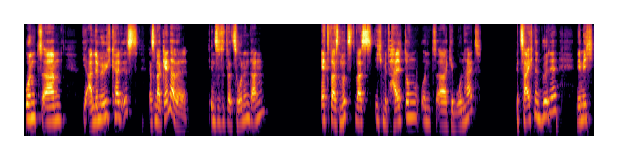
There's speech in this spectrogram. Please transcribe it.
Und ähm, die andere Möglichkeit ist, dass man generell in so Situationen dann etwas nutzt, was ich mit Haltung und äh, Gewohnheit bezeichnen würde. Nämlich,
